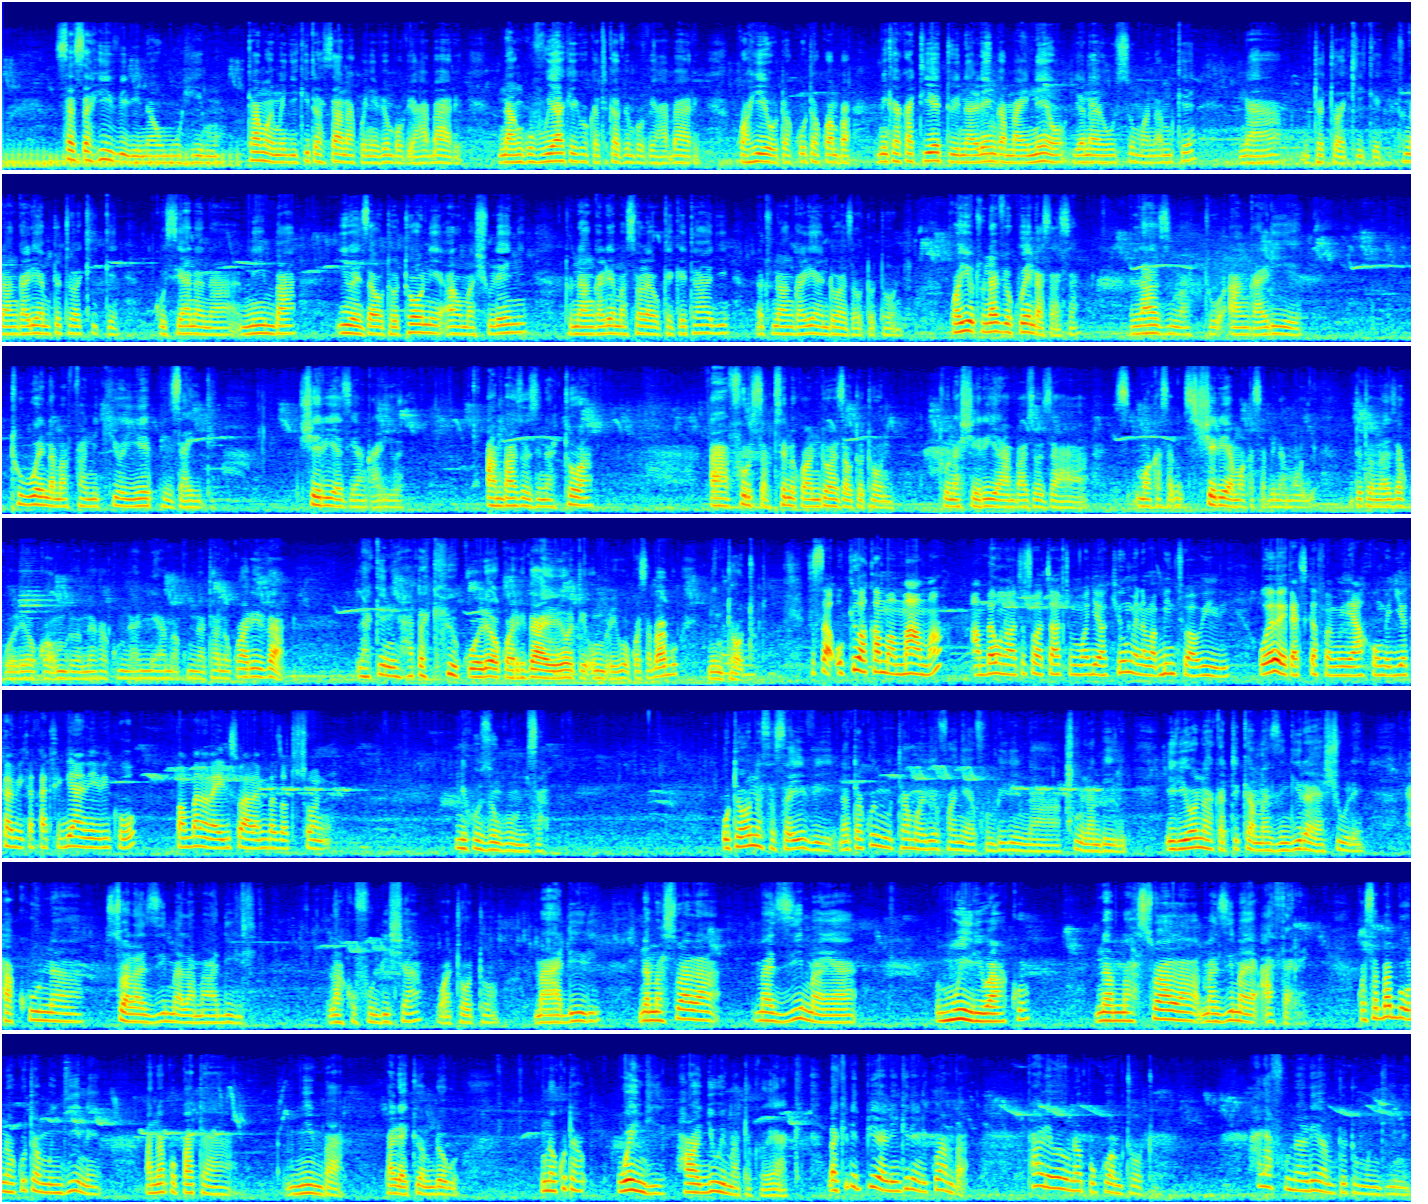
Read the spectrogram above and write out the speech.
Sasa hivi lina umuhimu. TAMWA imejikita sana kwenye vyombo vya habari na nguvu yake iko katika vyombo vya habari. Kwa hiyo utakuta kwamba mikakati yetu inalenga maeneo yanayohusu mwanamke na mtoto wa kike. Tunaangalia mtoto wa kike kuhusiana na mimba, iwe za utotoni au mashuleni. Tunaangalia masuala ya ukeketaji na tunaangalia ndoa za utotoni. Kwa hiyo tunavyokwenda sasa, lazima tuangalie tuwe na mafanikio yepi zaidi. Sheria ziangaliwe ambazo zinatoa uh, fursa tuseme kwa ndoa za utotoni. Tuna sheria ambazo za sheria ya mwaka sabini na moja mtoto anaweza kuolewa kwa umri wa miaka kumi na nne ama kumi na tano kwa ridhaa, lakini hatakiwi kuolewa kwa ridhaa yoyote umri huo, kwa sababu ni mtoto. Sasa ukiwa kama mama ambaye una watoto watatu, mmoja wa kiume na mabinti wawili, wewe katika familia yako umejiweka mikakati gani ili kupambana na hili swala la mimba za utotoni? ni kuzungumza. Utaona sasa hivi na takwimu TAMWA aliyofanya elfu mbili na kumi na mbili iliona katika mazingira ya shule hakuna swala zima la maadili la kufundisha watoto maadili na maswala mazima ya mwili wako na maswala mazima ya athari, kwa sababu unakuta mwingine anapopata mimba pale akiwa mdogo unakuta wengi hawajui matokeo yake. Lakini pia lingine ni kwamba pale wewe unapokuwa mtoto halafu unalea mtoto mwingine,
